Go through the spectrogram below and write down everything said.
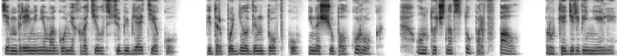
Тем временем огонь охватил всю библиотеку. Питер поднял винтовку и нащупал курок. Он точно в ступор впал. Руки одеревенели,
